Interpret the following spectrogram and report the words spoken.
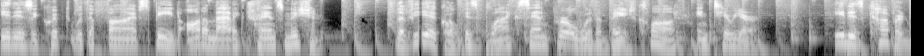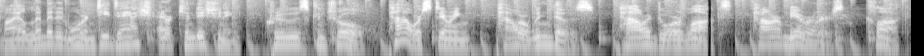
It is equipped with a 5-speed automatic transmission. The vehicle is black sand pearl with a beige cloth interior. It is covered by a limited warranty dash air conditioning, cruise control, power steering, power windows, power door locks, power mirrors, clock,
